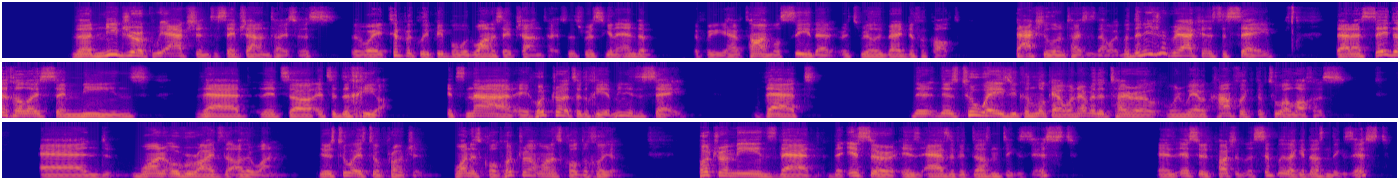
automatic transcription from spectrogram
The knee-jerk reaction to say pshat and taisis the way typically people would want to say pshat and taisus. We're just going to end up, if we have time, we'll see that it's really very difficult to actually learn taisus that way. But the knee-jerk reaction is to say that a seder means that it's a it's a dechia. It's not a hutra, it's a dechia. Meaning to say that there, there's two ways you can look at whenever the Torah, when we have a conflict of two halachas, and one overrides the other one. There's two ways to approach it. One is called hutra, and one is called duchuya. Hutra means that the isser is as if it doesn't exist. Isser is simply like it doesn't exist.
